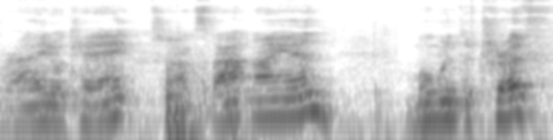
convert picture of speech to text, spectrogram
Right, okay, so that's that now in. Moment of truth.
